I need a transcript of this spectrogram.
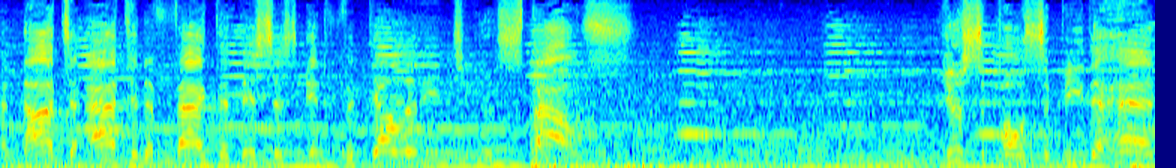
and not to add to the fact that this is infidelity to your spouse. You're supposed to be the head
